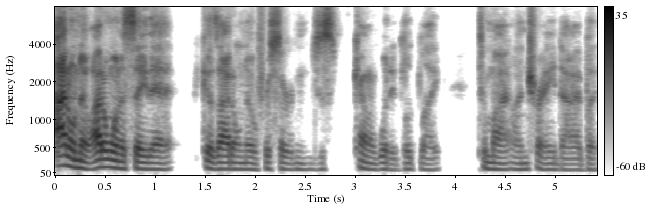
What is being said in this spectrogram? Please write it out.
I don't know. I don't want to say that because I don't know for certain just kind of what it looked like to my untrained eye. But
